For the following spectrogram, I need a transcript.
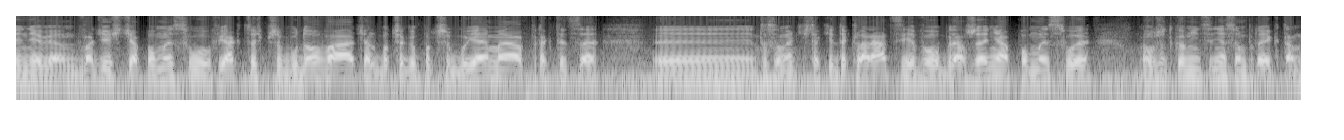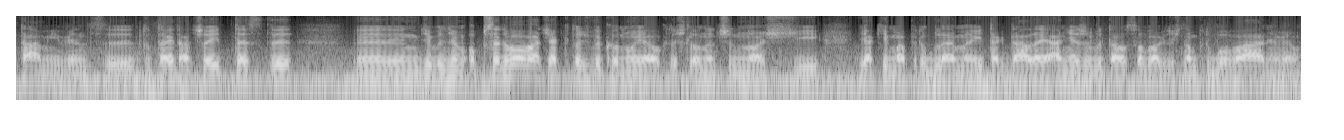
yy, nie wiem, 20 pomysłów, jak coś przebudować albo czego potrzebujemy, a w praktyce yy, to są jakieś takie deklaracje, wyobrażenia, pomysły, no, użytkownicy nie są projektantami, więc y, tutaj raczej testy, y, gdzie będziemy obserwować, jak ktoś wykonuje określone czynności, jakie ma problemy i tak dalej, a nie żeby ta osoba gdzieś tam próbowała, nie wiem, y,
